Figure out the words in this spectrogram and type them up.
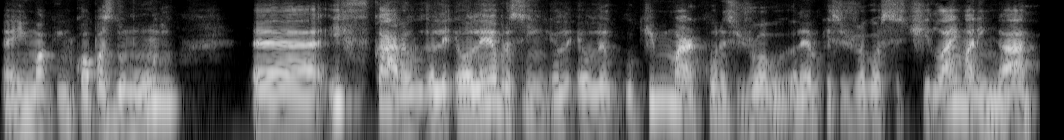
é, em, uma, em, Copas do Mundo. É, e, cara, eu, eu lembro, assim, eu, eu, o que me marcou nesse jogo, eu lembro que esse jogo eu assisti lá em Maringá,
